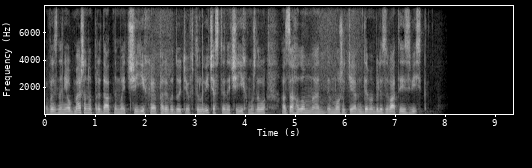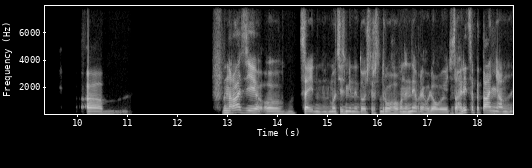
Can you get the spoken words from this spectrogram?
визнані обмежено придатними, чи їх е, переведуть в тилові частини, чи їх можливо загалом е, можуть е, демобілізувати із військ? Е, Наразі цей м, оці зміни до 402-го вони не врегульовують взагалі це питання.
